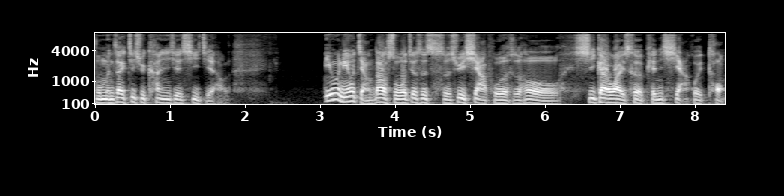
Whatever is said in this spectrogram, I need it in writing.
我们再继续看一些细节好了，因为你有讲到说，就是持续下坡的时候，膝盖外侧偏下会痛，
